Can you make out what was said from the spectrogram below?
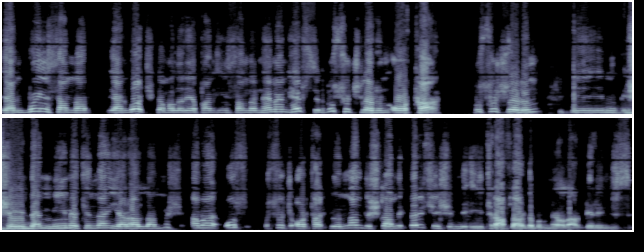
yani bu insanlar yani bu açıklamaları yapan insanların hemen hepsi bu suçların ortağı. Bu suçların e, şeyinden nimetinden yararlanmış ama o suç ortaklığından dışlandıkları için şimdi itiraflarda bulunuyorlar birincisi.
